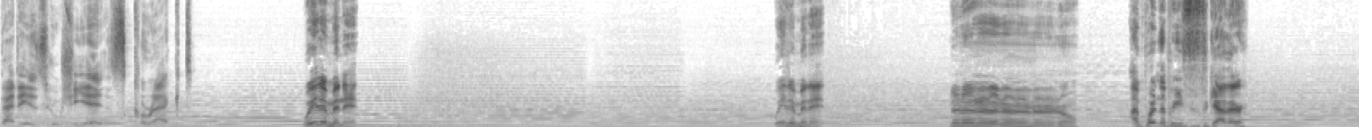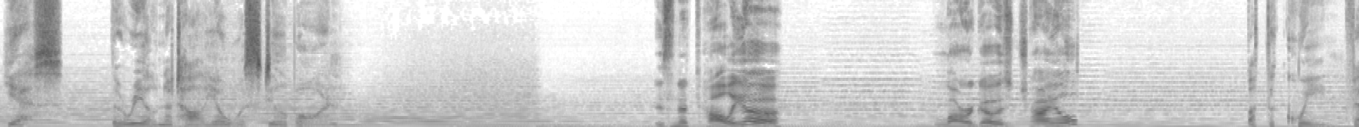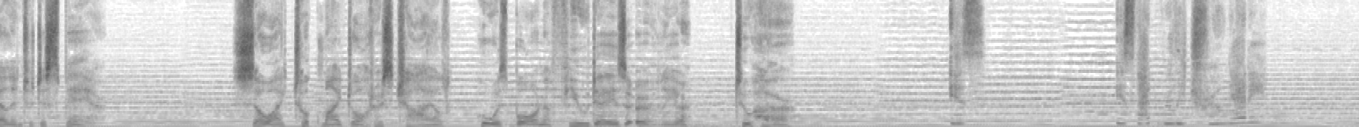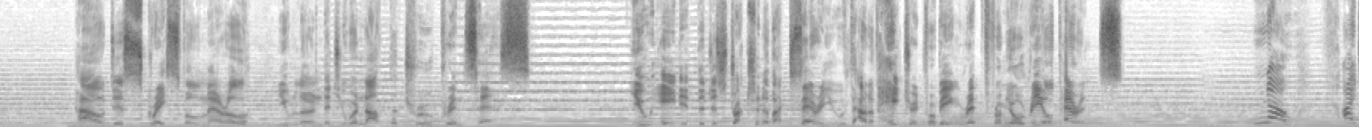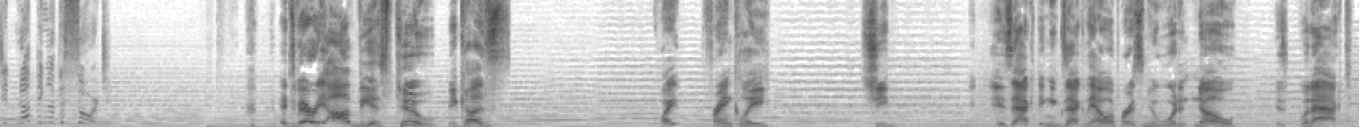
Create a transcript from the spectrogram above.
That is who she is, correct? Wait a minute. Wait a minute. No, no, no, no, no, no, no, no. I'm putting the pieces together. Yes, the real Natalia was stillborn. Is Natalia Largo's child? But the queen fell into despair. So I took my daughter's child, who was born a few days earlier, to her. Is. Is that really true, Nanny? How disgraceful, Meryl. You learned that you were not the true princess. You aided the destruction of Akzeriuth out of hatred for being ripped from your real parents. No! I did nothing of the sort! It's very obvious too, because quite frankly, she is acting exactly how a person who wouldn't know is would act.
